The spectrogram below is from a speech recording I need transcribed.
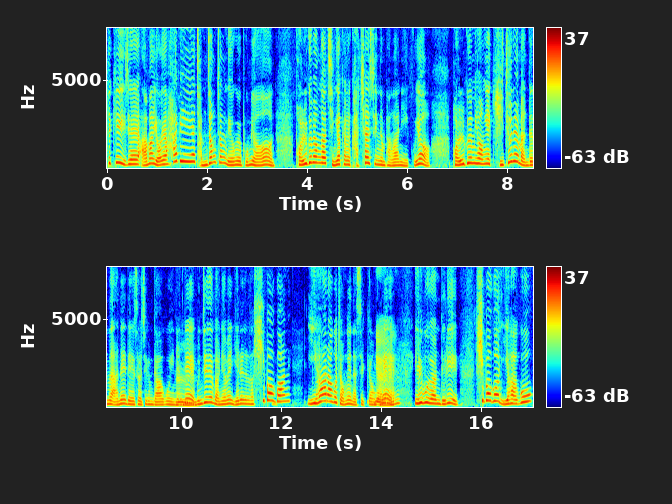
특히 이제 아마 여야 합의의 잠정적 내용을 보면 벌금형과 징역형을 같이 할 수 있는 방안이 있고요. 벌금형의 기준을 만드는 안에 대해서 지금 나오고 있는데 음. 문제는 뭐냐면 예를 들어서 10억 원 이하라고 정해놨을 경우에 네. 일부 의원들이 10억 원 이하고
